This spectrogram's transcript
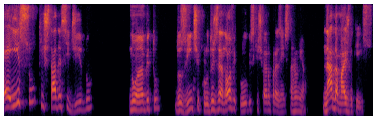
É isso que está decidido no âmbito dos 20 clubes, dos 19 clubes que estiveram presentes na reunião. Nada mais do que isso.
